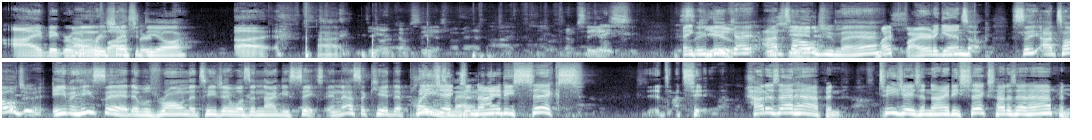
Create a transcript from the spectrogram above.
I, Big Ramon I appreciate Foster. you, Dr. Uh, All right. Dior, come see us, my man. Come see us. Thank See, you. DK, I told it. you, man. Am I fired again? So- see, I told you. Even he said it was wrong that TJ was a 96, and that's a kid that plays TJ's a 96. T- t- How does that happen? TJ's a 96. How does that happen?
